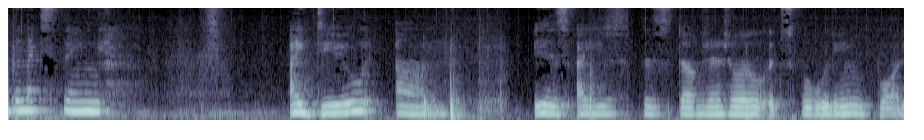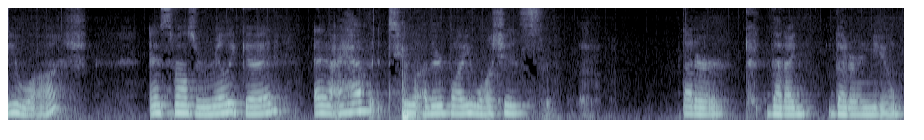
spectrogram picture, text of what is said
And the next thing I do um, is I use this Dove Gentle Exfoliating Body Wash. And it smells really good. And I have two other body washes that are that I that are new,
